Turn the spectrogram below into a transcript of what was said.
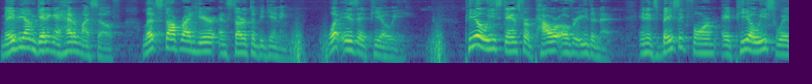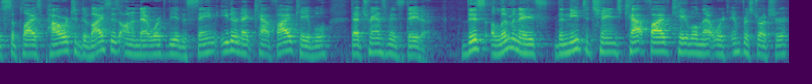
Maybe I'm getting ahead of myself. Let's stop right here and start at the beginning. What is a PoE? PoE stands for Power over Ethernet. In its basic form, a PoE switch supplies power to devices on a network via the same Ethernet Cat5 cable that transmits data. This eliminates the need to change Cat5 cable network infrastructure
